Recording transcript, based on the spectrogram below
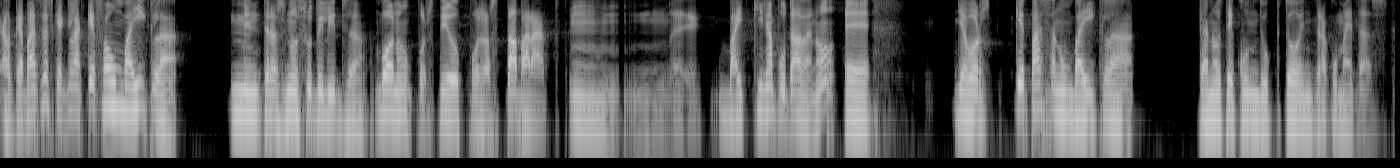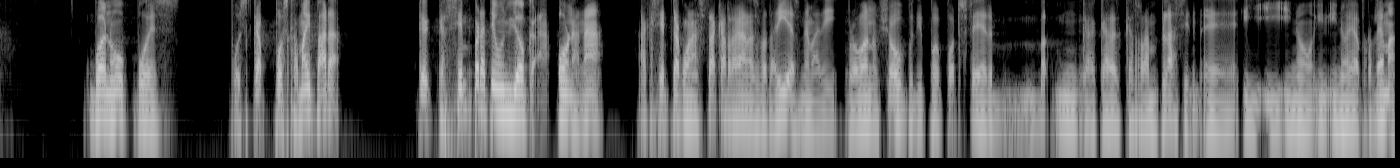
El que passa és que, clar, què fa un vehicle mentre no s'utilitza? Bueno, doncs, tio, doncs està parat. Mm, eh, quina putada, no? Eh, llavors, què passa en un vehicle que no té conductor, entre cometes? Bueno, doncs, pues que, pues que mai para. Que, que sempre té un lloc on anar excepte quan està carregant les bateries, anem a dir. Però bueno, això dir, pots fer que, que, que es reemplacin eh, i, i, i, no, i, i no hi ha problema.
